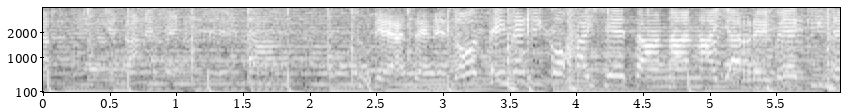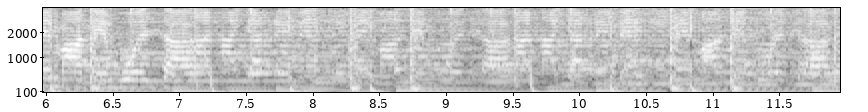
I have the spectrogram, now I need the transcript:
Ena zubiketan epeluzeetan Zurea ez den edo zein herriko jaixetan Anaia rebekin ematen bueltak Anaia rebekin ematen bueltak Anaia rebekin ematen bueltak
